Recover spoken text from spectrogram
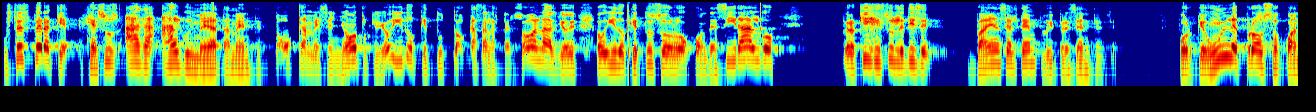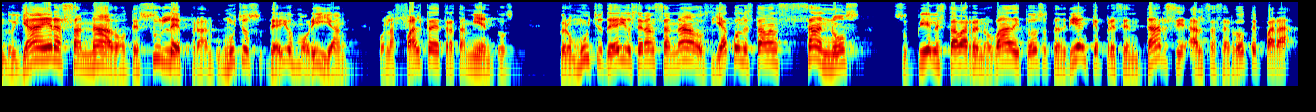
usted espera que Jesús haga algo inmediatamente. Tócame, Señor, porque yo he oído que tú tocas a las personas, yo he oído que tú solo con decir algo, pero aquí Jesús les dice, váyanse al templo y preséntense. Porque un leproso cuando ya era sanado de su lepra, muchos de ellos morían por la falta de tratamientos, pero muchos de ellos eran sanados. Y ya cuando estaban sanos, su piel estaba renovada y todo eso, tendrían que presentarse al sacerdote para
